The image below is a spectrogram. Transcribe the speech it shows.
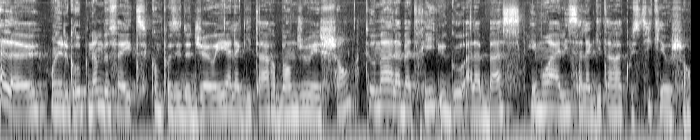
Hello, on est le groupe Number Fate, composé de Joey à la guitare, banjo et chant, Thomas à la batterie, Hugo à la basse et moi Alice à la guitare acoustique et au chant.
